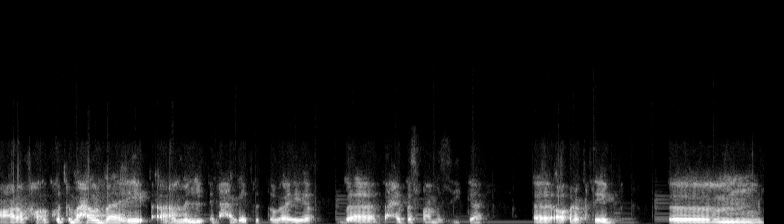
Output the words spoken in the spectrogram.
أعرفها. كنت بحاول بقى إيه أعمل الحاجات الطبيعية. بحب أسمع مزيكا آه، أقرأ كتاب آه،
